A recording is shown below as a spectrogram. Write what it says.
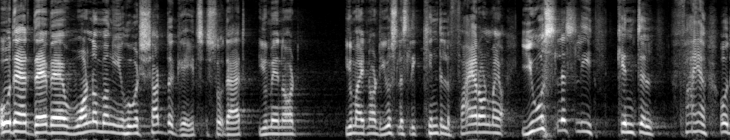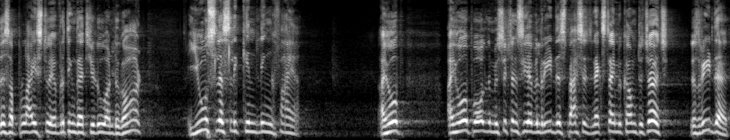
Oh, that there were one among you who would shut the gates so that you may not, you might not uselessly kindle fire on my, uselessly kindle fire. Oh, this applies to everything that you do unto God. Uselessly kindling fire. I hope, I hope all the musicians here will read this passage next time you come to church. Just read that.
